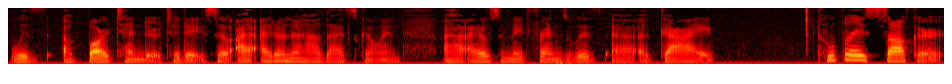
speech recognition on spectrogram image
with a bartender today, so I I don't know how that's going. Uh, I also made friends with uh, a guy who plays soccer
